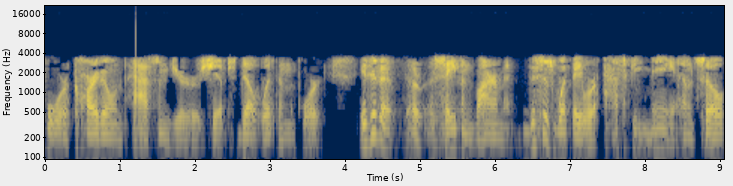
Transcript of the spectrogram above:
for cargo and passenger ships dealt with in the port? Is it a, a, a safe environment? This is what they were asking me. And so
